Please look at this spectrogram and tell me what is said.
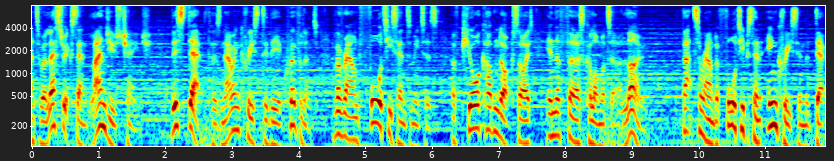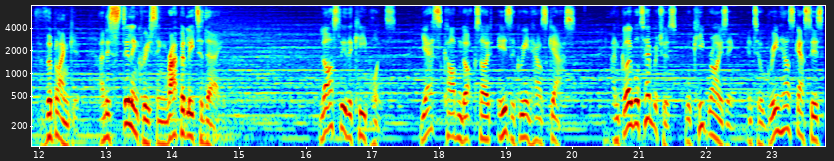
and to a lesser extent land use change, this depth has now increased to the equivalent of around 40 centimetres of pure carbon dioxide in the first kilometre alone. That's around a 40% increase in the depth of the blanket and is still increasing rapidly today. Lastly, the key points. Yes, carbon dioxide is a greenhouse gas, and global temperatures will keep rising until greenhouse gases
